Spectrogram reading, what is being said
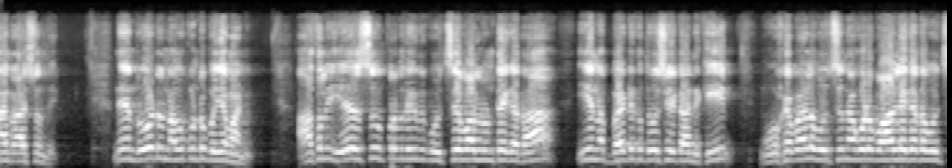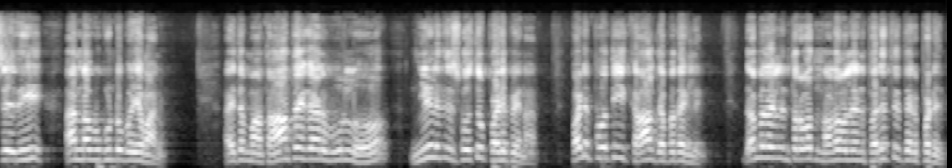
అని రాసి ఉంది. నేను రోడ్డు నవ్వుకుంటూ పోయేవాడిని. అసలు యేసు ప్రభు దగ్గరికి వచ్చేవాళ్ళు ఉంటే కదా ఈయన బయటకు తోసేయటానికి ఒకవేళ వచ్చినా కూడా వాళ్ళే కదా వచ్చేది అని నవ్వుకుంటూ పోయేవాడిని అయితే మా తాతయ్య గారి ఊర్లో నీళ్ళు తీసుకొస్తూ పడిపోయినాను పడిపోతే ఈ కాలు దెబ్బ తగిలింది. దెబ్బ తగిలిన తర్వాత నడవలేని పరిస్థితి ఏర్పడింది.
